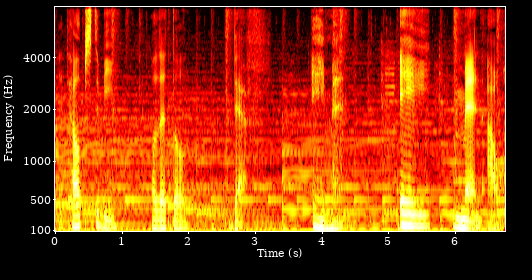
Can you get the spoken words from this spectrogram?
it helps to be a little deaf. Amen. Amen. Ow.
